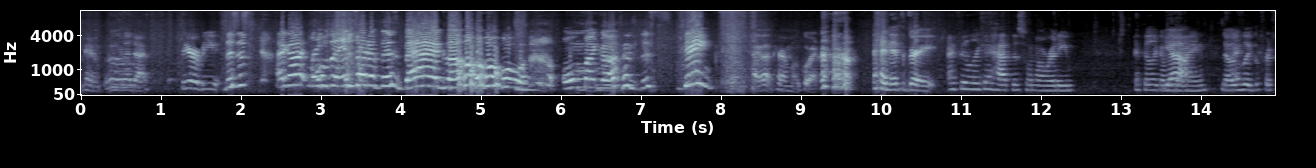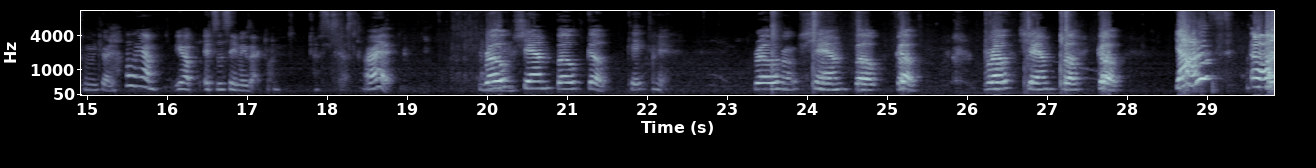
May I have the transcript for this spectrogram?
Okay, I'm gonna die. BRB. This is. I got like. oh, the inside of this bag though. Oh my god, this stinks. I got caramel corn, and it's great. I feel like I had this one already. I feel like I'm Yeah. dying. That was like the first one we tried. Oh yeah, yep. It's the same exact one. That's disgusting. All right, Rochambeau, go. Okay. Okay. Rochambeau, go. Rochambeau, go. Yes. Uh,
